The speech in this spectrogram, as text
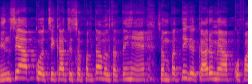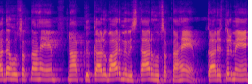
इनसे आपको अच्छी खासी सफलता मिल सकते हैं। संपत्ति के कार्यों में आपको फ़ायदा हो सकता है। आपके कारोबार में विस्तार हो सकता है। कार्यस्थल में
